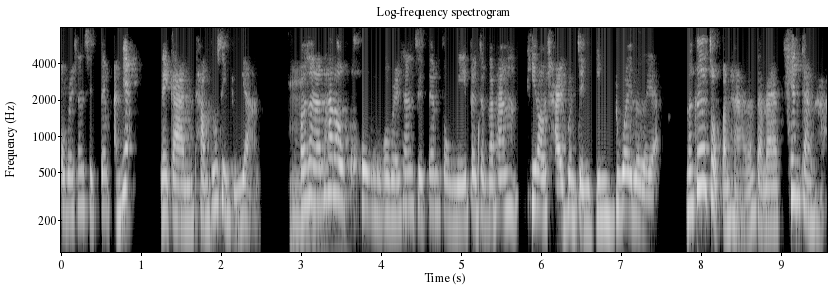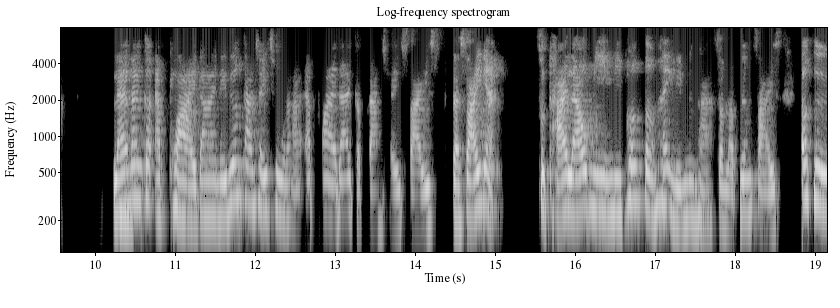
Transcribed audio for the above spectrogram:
operation system อันเนี้ยในการทำทุกสิ่งทุกอย่างเพราะฉะนั้นถ้าเราคง operation system ตรงนี้เป็นจนกระทั่งที่เราใช้บน Jenkins ด้วยเลยอะ่ะ มันก็จะจบปัญหาตั้งแต่แรกเช่นกันค่ะ และนั่นก็ apply ได้ในเรื่องการใช้ tool นะคะ apply ได้กับการใช้ size แต่ size เนี่ยสุดท้ายแล้วมีมีเพิ่มเติมให้อีกนิดนึงค่ะสำหรับเรื่อง size ก็คือ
